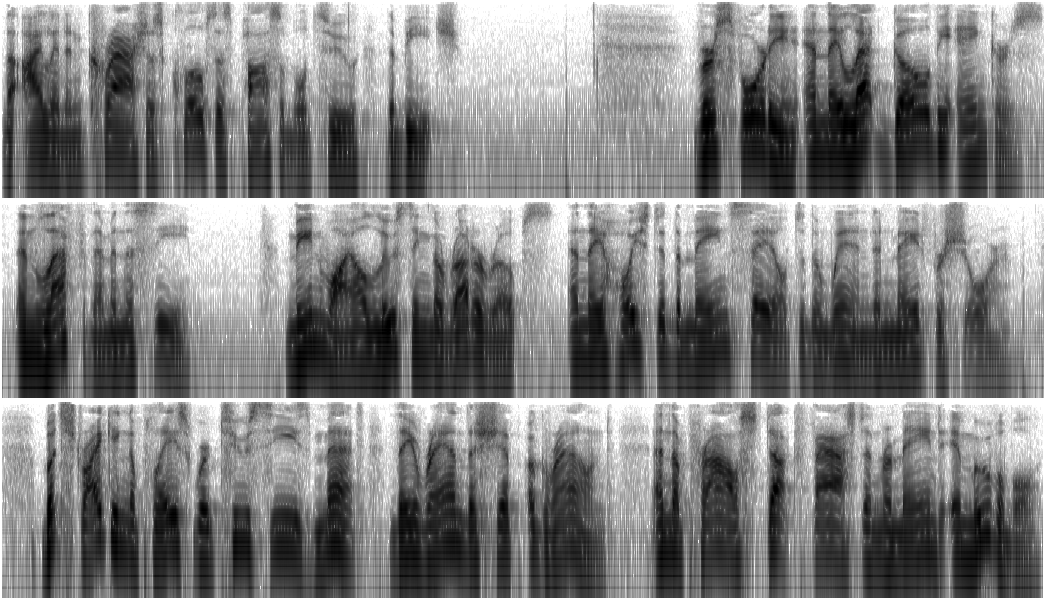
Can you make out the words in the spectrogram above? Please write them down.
the island and crash as close as possible to the beach. Verse 40 And they let go the anchors and left them in the sea meanwhile loosing the rudder ropes, and they hoisted the mainsail to the wind and made for shore. But striking a place where two seas met, they ran the ship aground, and the prow stuck fast and remained immovable,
